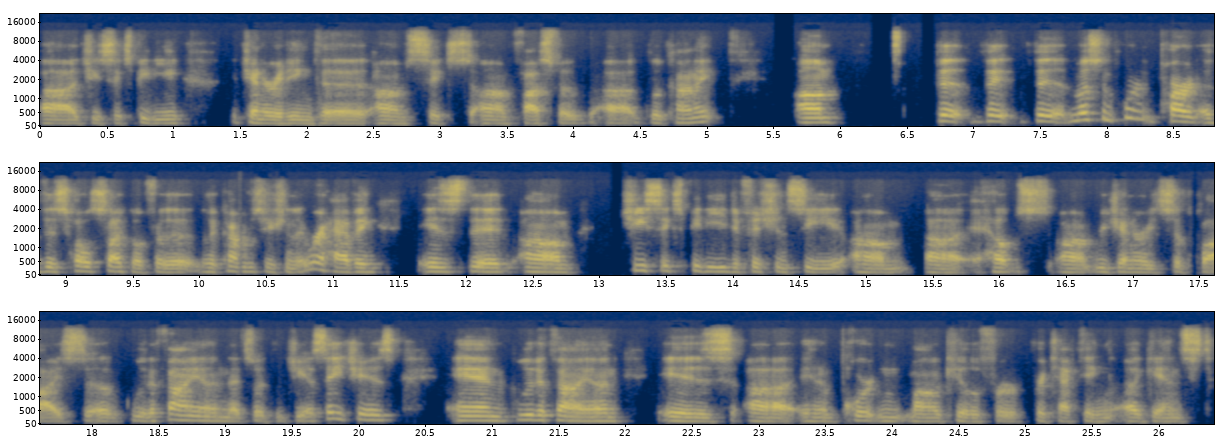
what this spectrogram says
uh G6PD generating the um, 6-phosphogluconate. Um, um the, the, the most important part of this whole cycle for the, the conversation that we're having is that um, G6PD deficiency um, uh, helps uh, regenerate supplies of glutathione. That's what the GSH is. And glutathione is uh, an important molecule for protecting against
